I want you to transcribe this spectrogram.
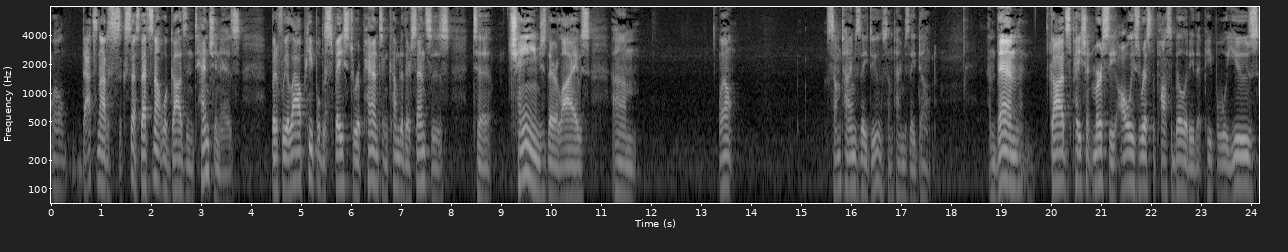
well, that's not a success. That's not what God's intention is. But if we allow people the space to repent and come to their senses, to change their lives, um, well, sometimes they do, sometimes they don't. And then God's patient mercy always risks the possibility that people will use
